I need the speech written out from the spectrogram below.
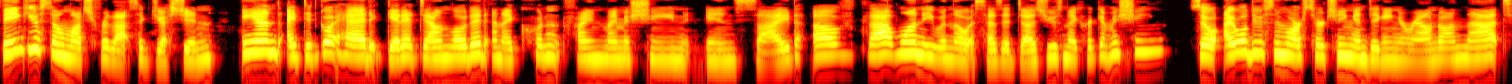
Thank you so much for that suggestion. And I did go ahead, get it downloaded, and I couldn't find my machine inside of that one, even though it says it does use my Cricut machine. So I will do some more searching and digging around on that.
